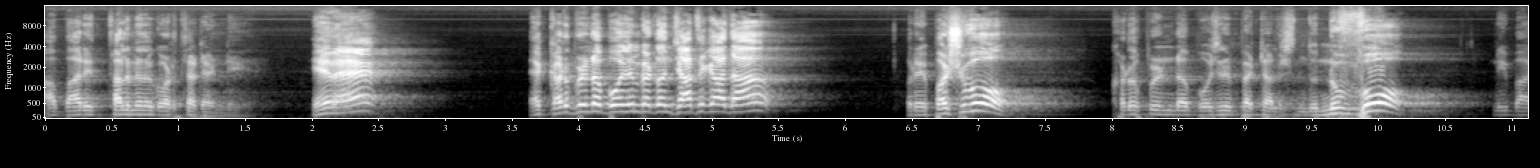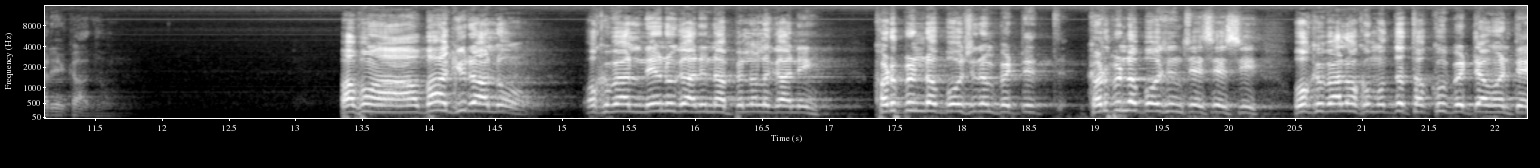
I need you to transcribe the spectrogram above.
ఆ భార్య తల మీద కొడతాడండి. ఏమే? కడుపు నిండా భోజనం పెట్టడం చేత కాదా? రే పశువో కడుపు నిండా భోజనం పెట్టాల్సింది నువ్వో నీ భార్య కాదు. పాపం ఆ అభాగ్యురాలు ఒకవేళ నేను కానీ నా పిల్లలు కానీ కడుపు నిండా భోజనం పెట్టి కడుపు నిండా భోజనం చేసేసి ఒకవేళ ఒక ముద్ద తక్కువ పెట్టామంటే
